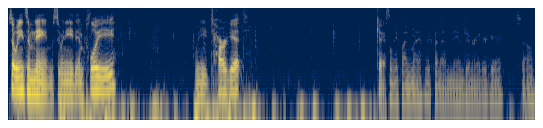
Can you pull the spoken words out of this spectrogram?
So we need some names. So we need employee. We need target. Okay, so let me find my let me find a name generator here. So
